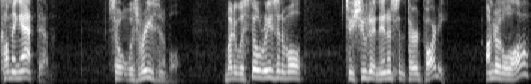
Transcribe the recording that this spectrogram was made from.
coming at them. So it was reasonable. But it was still reasonable to shoot an innocent third party under the law.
